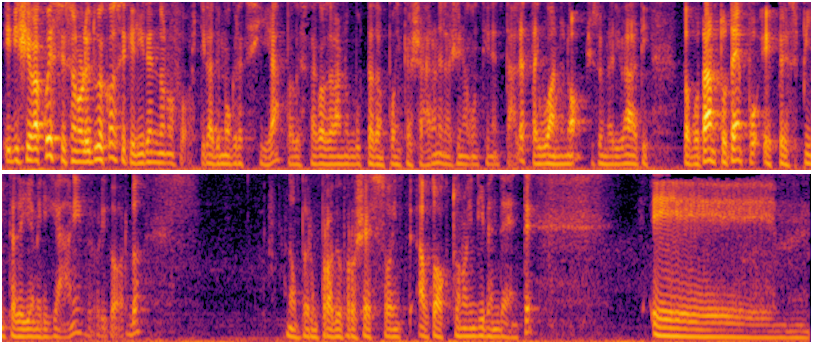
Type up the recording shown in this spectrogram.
e diceva queste sono le due cose che li rendono forti, la democrazia, poi questa cosa l'hanno buttata un po' in caciara nella Cina continentale, a Taiwan no, ci sono arrivati dopo tanto tempo e per spinta degli americani, ve lo ricordo, non per un proprio processo autoctono indipendente. E mm,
